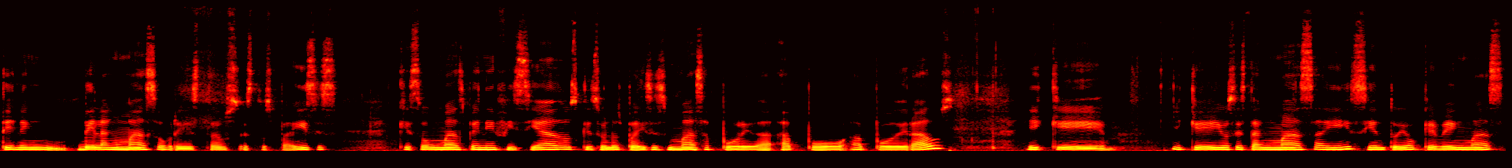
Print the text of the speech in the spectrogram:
tienen velan más sobre estos estos países que son más beneficiados, que son los países más apoderados y que, y que ellos están más ahí, siento yo, que ven más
